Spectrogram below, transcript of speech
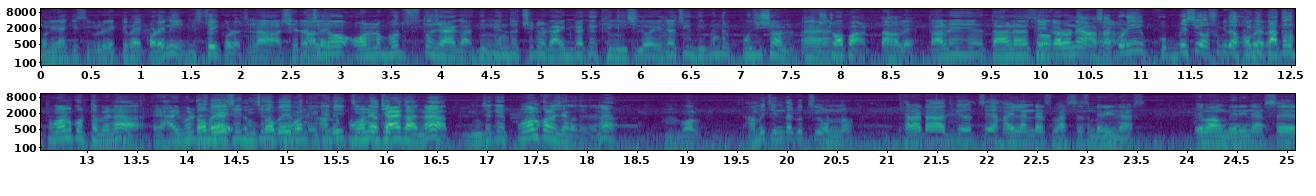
মলিনা কি সেগুলো রেকটিফাই করেনি? নিশ্চয়ই করেছে। না সেটা ছিল অনভ্যস্ত জায়গা। দীপেন্দ্র ছিল রাইট ব্যাকে খেলিয়েছিল। এটা ছিল দীপেন্দ্র পজিশন হ্যাঁ। স্টপার তাহলে? তাহলে তাহলে সেই কারণে আশা করি খুব বেশি অসুবিধা হবে তাকে তো প্রমাণ করতে হবে না। এই হাই ভোল্টেজ ম্যাচে নিজেকে তবে এটা তো চিন্তা প্রমাণের জায়গা না। নিজেকে প্রমাণ করার জায়গা তো এটা না। বল। আমি চিন্তা করছি অন্য। খেলাটা আজকে হচ্ছে হাইল্যান্ডার্স ভার্সেস মেরিনার্স এবং মেরিনার্সের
